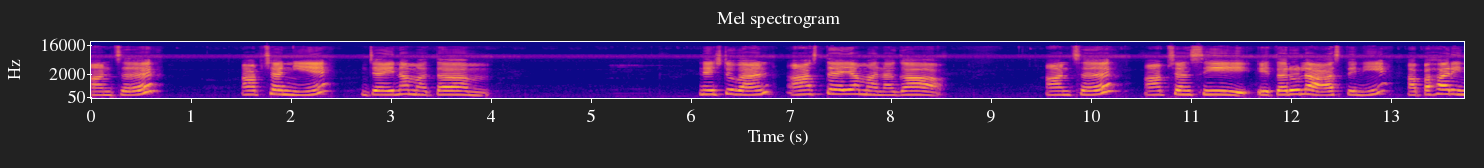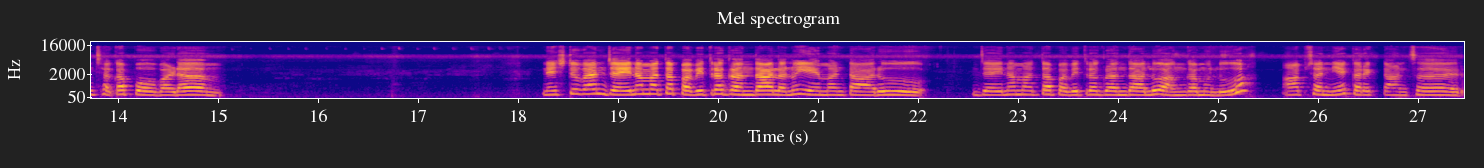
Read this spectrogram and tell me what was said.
ఆన్సర్ ఆప్షన్ ఏ జైన మతం. నెక్స్ట్ వన్ ఆస్తేయం అనగా ఆన్సర్ ఆప్షన్ సి ఇతరుల ఆస్తిని అపహరించకపోవడం. నెక్స్ట్ వన్ జైన మత పవిత్ర గ్రంథాలను ఏమంటారు? జైన మత పవిత్ర గ్రంథాలు అంగములు. Option A correct answer.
